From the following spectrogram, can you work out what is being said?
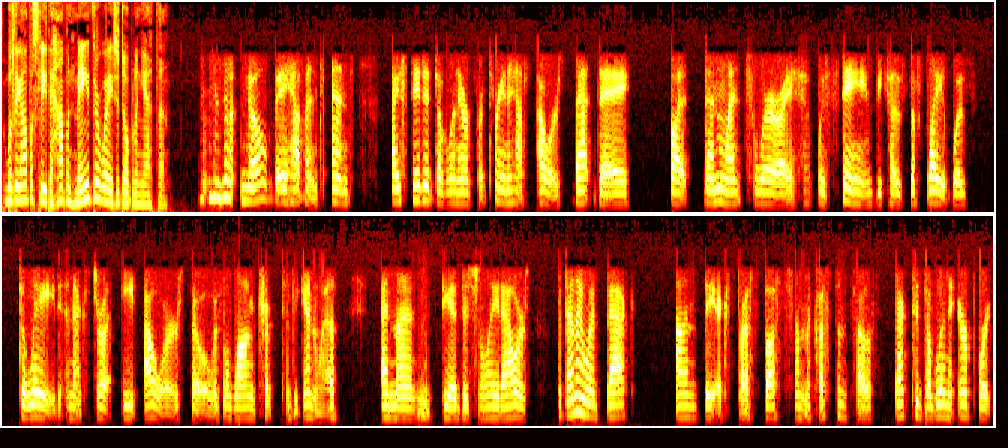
well, they obviously, they haven't made their way to Dublin yet then. no, they haven't. And I stayed at Dublin Airport three and a half hours that day, but then went to where I was staying because the flight was delayed an extra eight hours. So it was a long trip to begin with, and then the additional eight hours. But then I went back on the express bus from the customs house back to Dublin Airport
